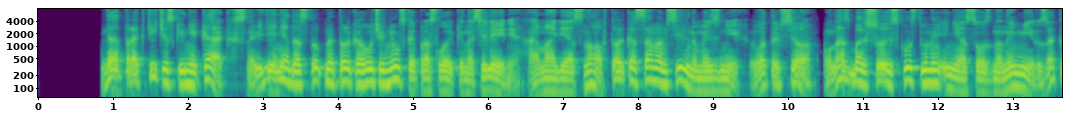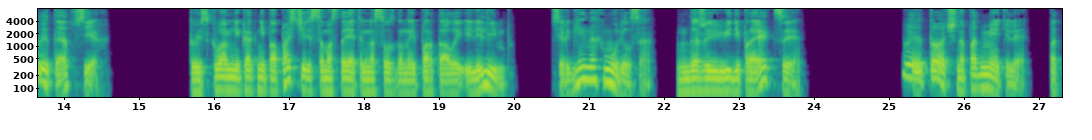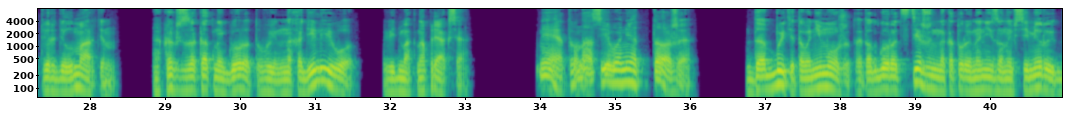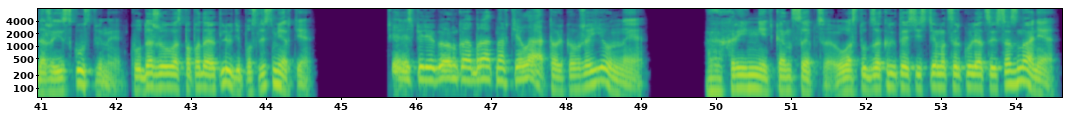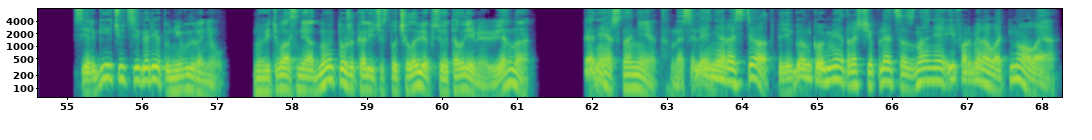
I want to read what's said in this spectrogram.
«Да практически никак. Сновидения доступны только очень узкой прослойке населения, а магия основ только самым сильным из них. Вот и все. У нас большой искусственный и неосознанный мир, закрытый от всех. То есть к вам никак не попасть через самостоятельно созданные порталы или лимб? Сергей нахмурился. Даже в виде проекции? Вы точно подметили, подтвердил Мартин. А как же закатный город? Вы находили его? Ведьмак напрягся. Нет, у нас его нет тоже. Да быть этого не может. Этот город стержень, на который нанизаны все миры, даже искусственные. Куда же у вас попадают люди после смерти? Через перегонку обратно в тела, только уже юные. Охренеть концепция. У вас тут закрытая система циркуляции сознания. Сергей чуть сигарету не выронил. Но ведь вас не одно и то же количество человек все это время, верно? Конечно, нет. Население растет, перегонка умеет расщеплять сознание и формировать новое.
